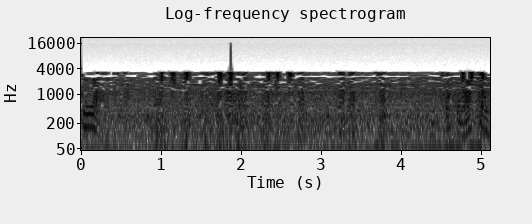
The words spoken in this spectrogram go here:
coordinate. That's awesome.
